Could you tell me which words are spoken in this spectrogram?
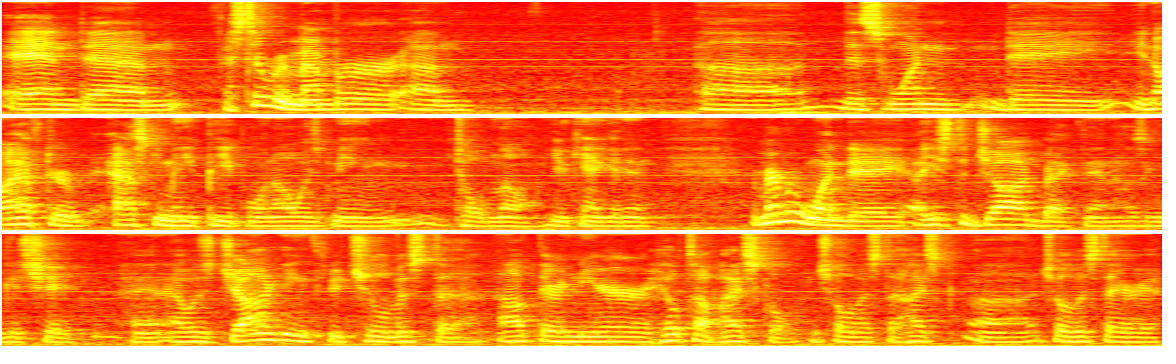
And um, I still remember um, uh, this one day, you know, after asking many people and always being told, no, you can't get in. I remember one day, I used to jog back then, I was in good shape, and I was jogging through Chula Vista out there near Hilltop High School in Chula Vista, High, uh, Chula Vista area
